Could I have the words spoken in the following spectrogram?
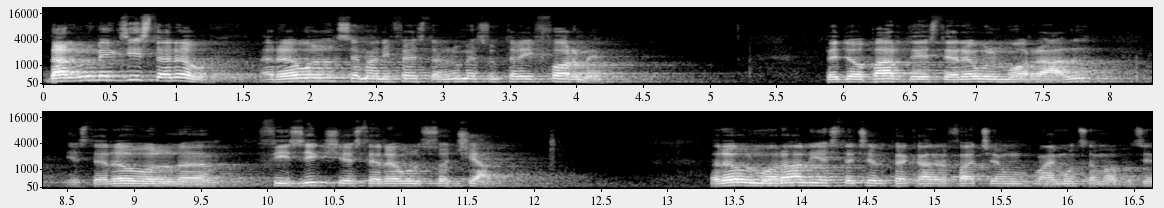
Dar în lume există rău. Răul se manifestă în lume sub trei forme. Pe de o parte este răul moral, este răul uh, fizic și este răul social. Răul moral este cel pe care îl facem mai mult sau mai puțin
